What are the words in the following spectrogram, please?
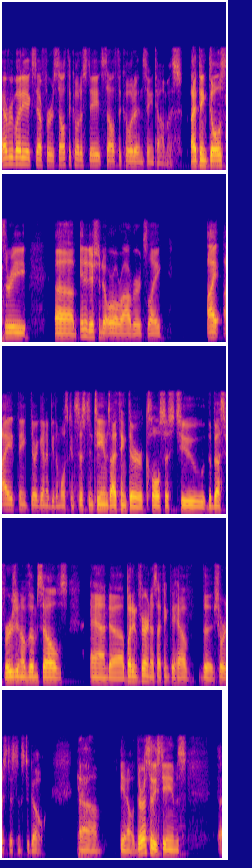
everybody except for South Dakota State, South Dakota, and St. Thomas. I think those three, uh, in addition to Oral Roberts, like I I think they're going to be the most consistent teams. I think they're closest to the best version of themselves. And uh, but in fairness, I think they have the shortest distance to go. Yeah. Um, you know, the rest of these teams, uh,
